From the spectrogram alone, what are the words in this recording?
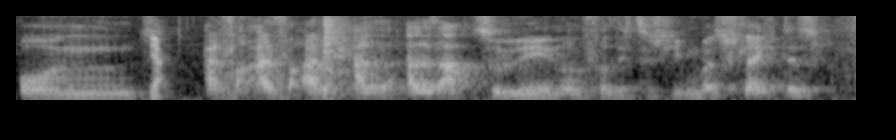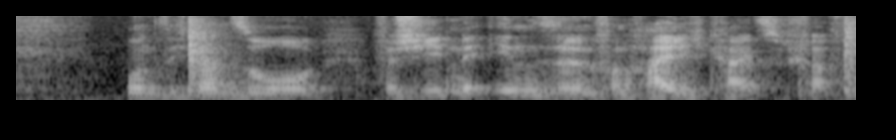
und ja. einfach, einfach alles, alles abzulehnen und von sich zu schieben, was schlecht ist und sich dann so verschiedene Inseln von Heiligkeit zu schaffen.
